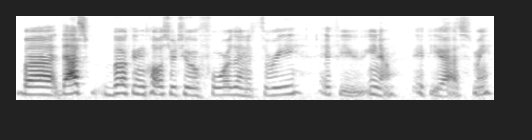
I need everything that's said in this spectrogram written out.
But that's booking closer to a four than a three, if you, you know, if you ask me.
